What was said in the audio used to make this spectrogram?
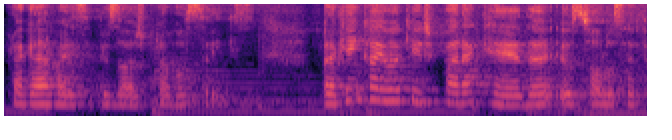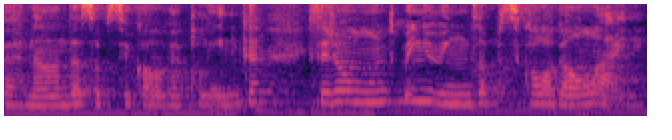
para gravar esse episódio para vocês. Para quem caiu aqui de paraquedas, eu sou a Lúcia Fernanda, sou psicóloga clínica. Sejam muito bem-vindos ao Psicóloga Online.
